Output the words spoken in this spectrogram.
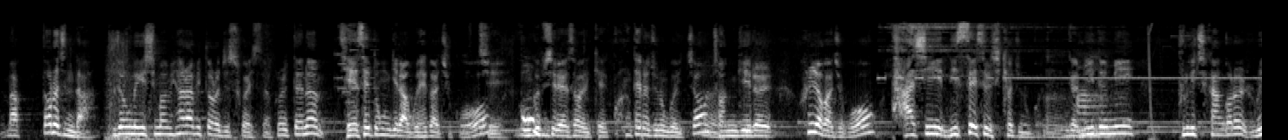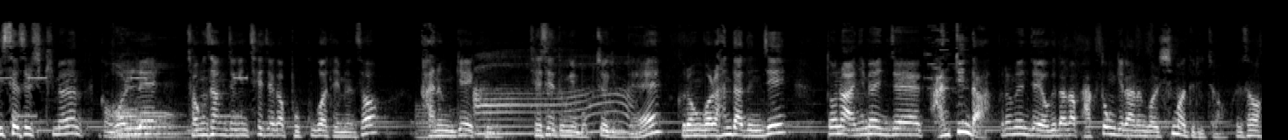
막 떨어진다. 부정맥이 심하면 혈압이 떨어질 수가 있어요. 그럴 때는 제세동기라고 해가지고 응급실에서 이렇게 꽝 때려주는 거 있죠. 전기를 흘려가지고 다시 리셋을 시켜주는 거예요. 그러니까 리듬이 불규칙한 거를 리셋을 시키면 그러니까 원래 정상적인 체제가 복구가 되면서 가는 게그 제세동의 목적인데 그런 걸 한다든지 또는 아니면 이제 안 뛴다. 그러면 이제 여기다가 박동기라는 걸 심어드리죠. 그래서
